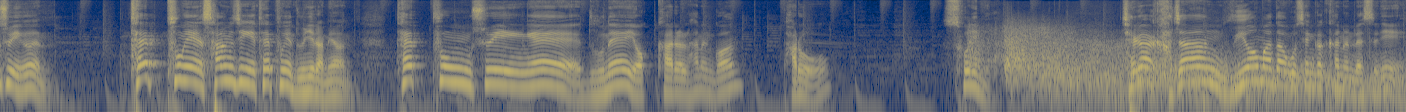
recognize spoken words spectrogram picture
스윙은 태풍의 상징이 태풍의 눈이라면 태풍 스윙의 눈의 역할을 하는 건 바로 손입니다. 제가 가장 위험하다고 생각하는 레슨이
